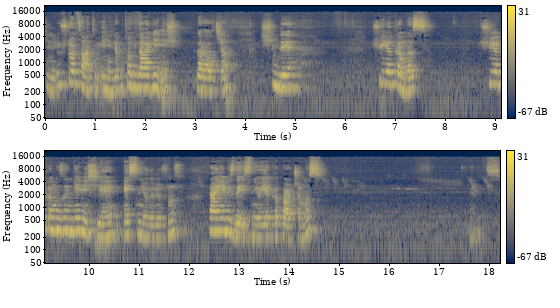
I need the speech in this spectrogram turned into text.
Şimdi 3-4 santim eninde. Bu tabi daha geniş. Daraltacağım. Şimdi şu yakamız şu yakamızın genişliği esniyor görüyorsunuz. Penyemiz de esniyor yaka parçamız. Evet.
